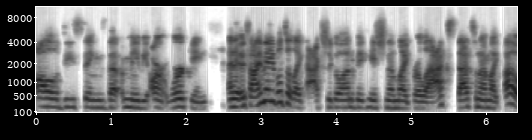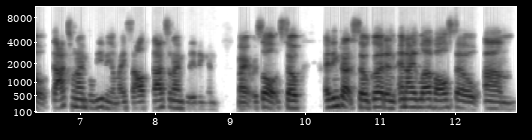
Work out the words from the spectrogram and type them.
all of these things that maybe aren't working and if I'm able to like actually go on a vacation and like relax, that's when I'm like, oh, that's when I'm believing in myself. That's when I'm believing in my results. So I think that's so good. And and I love also um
